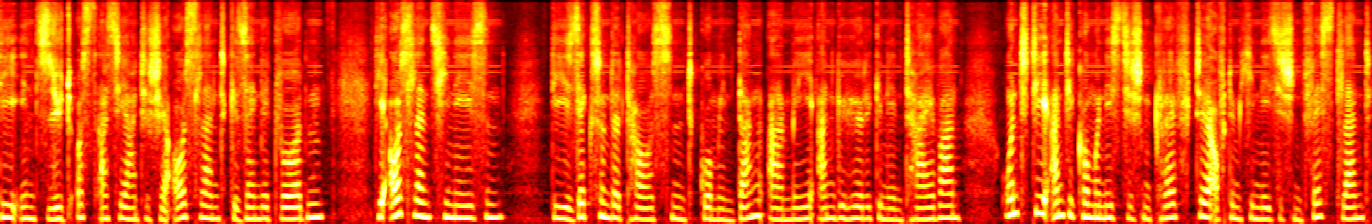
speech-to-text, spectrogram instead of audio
die ins südostasiatische Ausland gesendet wurden, die Auslandchinesen, die 600.000 Kuomintang-Armee-Angehörigen in Taiwan und die antikommunistischen Kräfte auf dem chinesischen Festland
